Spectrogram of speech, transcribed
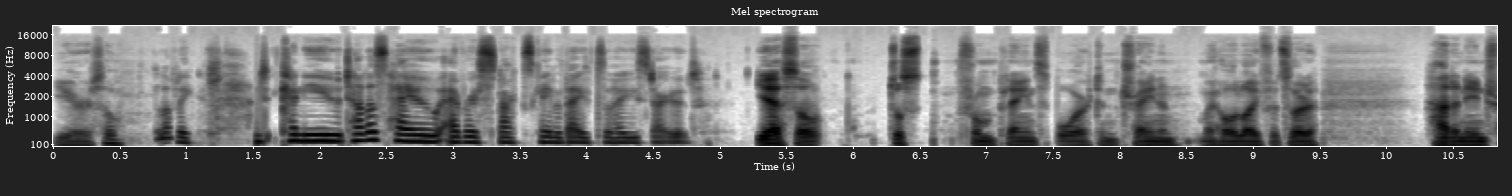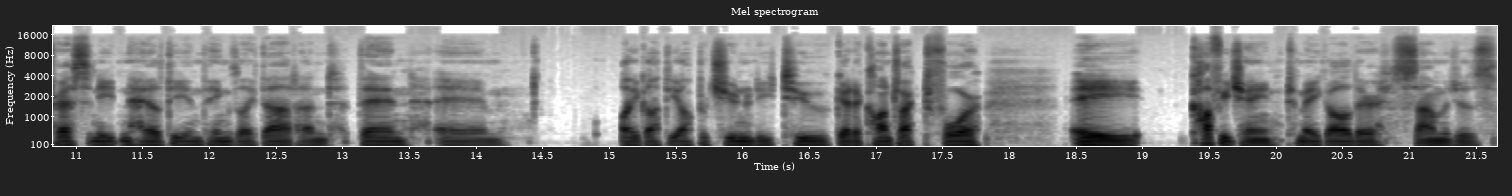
year or so. Lovely. And can you tell us how Everest Snacks came about? So, how you started? Yeah, so just from playing sport and training my whole life, I sort of had an interest in eating healthy and things like that. And then um, I got the opportunity to get a contract for a coffee chain to make all their sandwiches,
